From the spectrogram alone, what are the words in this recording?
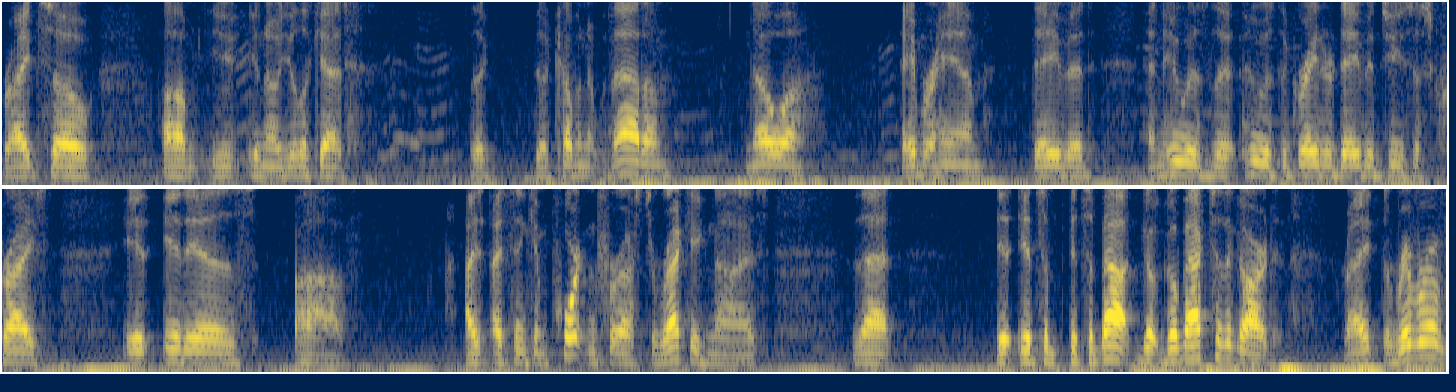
right? So, um, you you know you look at the the covenant with Adam, Noah, Abraham, David, and who is the who is the greater David? Jesus Christ. It it is. Uh, I, I think important for us to recognize that it, it's a, it's about go, go back to the garden, right? The river of,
